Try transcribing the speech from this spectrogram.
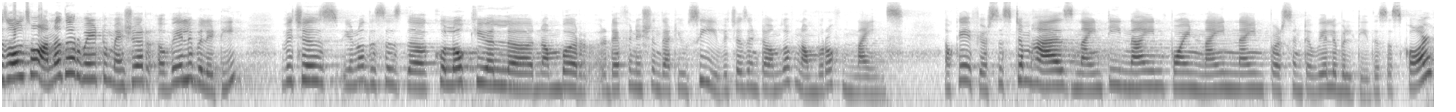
is also another way to measure availability which is you know this is the colloquial uh, number definition that you see which is in terms of number of nines. Okay, if your system has 99.99 percent availability this is called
